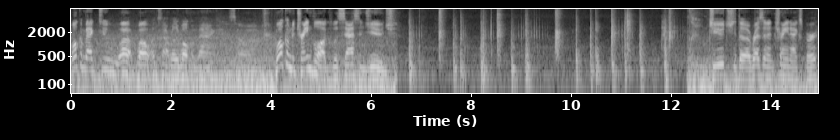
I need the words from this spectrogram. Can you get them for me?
Welcome back to, uh, well, it's not really welcome back. So, uh, welcome to Train Vlogs with Sass and Juge. Juge, the resident train expert.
